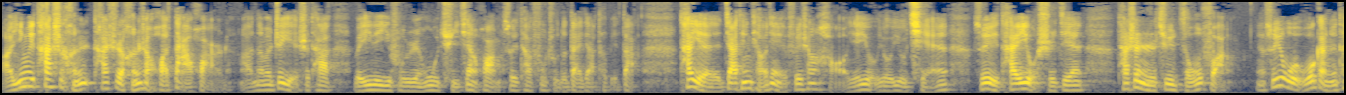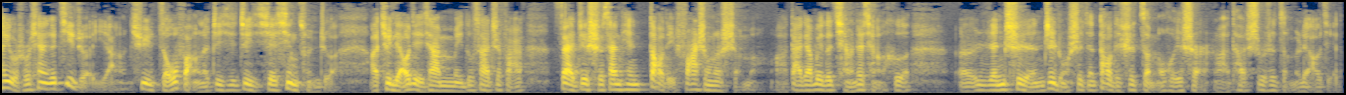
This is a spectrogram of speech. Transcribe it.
啊，因为他是很他是很少画大画的啊，那么这也是他唯一的一幅人物群像画嘛，所以他付出的代价特别大。他也家庭条件也非常好，也有有有钱，所以他也有时间，他甚至去走访。所以，我我感觉他有时候像一个记者一样，去走访了这些这些幸存者啊，去了解一下美杜莎之筏在这十三天到底发生了什么？大家为了抢吃抢喝，呃，人吃人这种事情到底是怎么回事啊？他是不是怎么了解的？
